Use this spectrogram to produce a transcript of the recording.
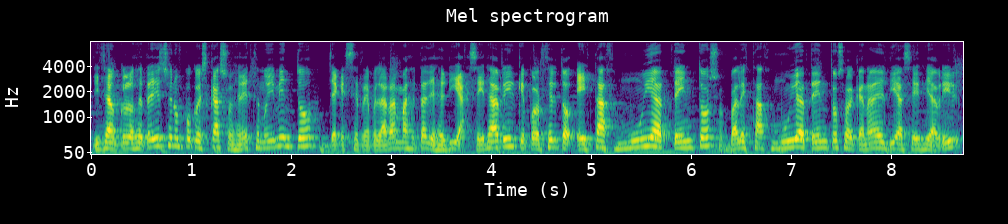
Dice, aunque los detalles son un poco escasos en este movimiento, ya que se revelarán más detalles el día 6 de abril, que por cierto, estad muy atentos, ¿vale? Estad muy atentos al canal el día 6 de abril,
